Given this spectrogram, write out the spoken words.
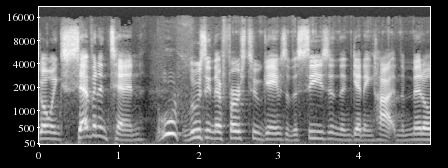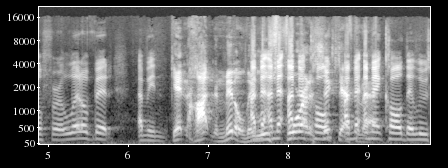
going seven and ten, losing their first two games of the season, then getting hot in the middle for a little bit. I mean, Getting hot in the middle. They I lose meant, I meant, I four meant out of cold. six I after meant, I meant cold. They lose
